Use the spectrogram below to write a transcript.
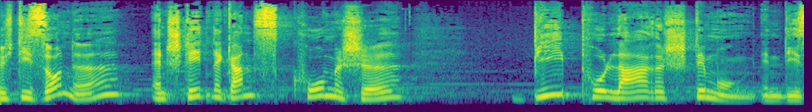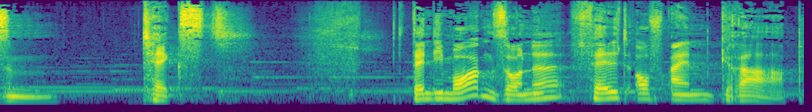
Durch die Sonne entsteht eine ganz komische bipolare Stimmung in diesem Text. Denn die Morgensonne fällt auf ein Grab.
